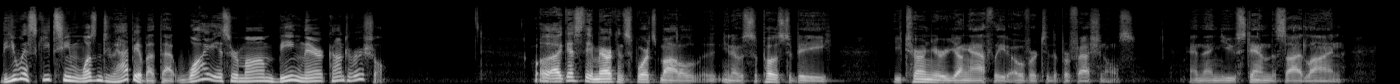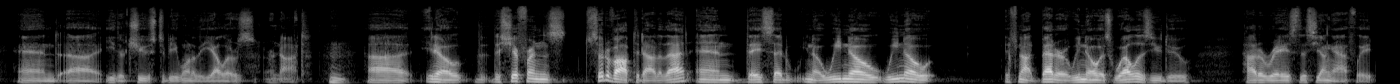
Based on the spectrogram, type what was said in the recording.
the U.S. ski team wasn't too happy about that. Why is her mom being there controversial? Well, I guess the American sports model, you know, is supposed to be you turn your young athlete over to the professionals, and then you stand on the sideline and uh, either choose to be one of the yellers or not. Hmm. Uh, you know, the, the Shiffrins sort of opted out of that, and they said, you know, we know, we know, if not better, we know as well as you do how to raise this young athlete.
